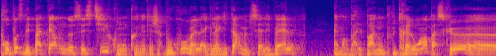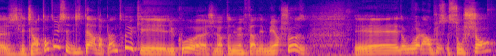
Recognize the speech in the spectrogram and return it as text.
propose des patterns de ces styles qu'on connaît déjà beaucoup. Mais la, la guitare, même si elle est belle, elle m'emballe pas non plus très loin parce que euh, je l'ai déjà entendu cette guitare dans plein de trucs et du coup, euh, je l'ai entendu même faire des meilleures choses. Et donc voilà, en plus, son chant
